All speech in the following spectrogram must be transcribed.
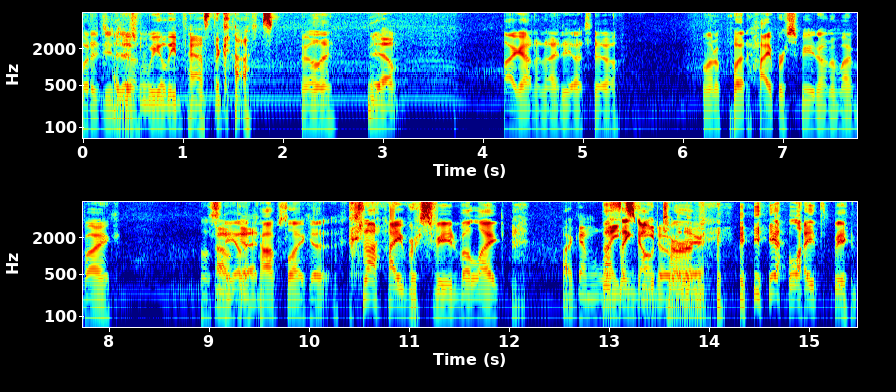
What did you I do? just wheelied past the cops. Really? Yep. I got an idea too. I'm gonna put hyperspeed onto my bike. Let's oh, see Oh, how the cops like it. Not hyperspeed, but like Fucking this thing speed don't over turn. there. yeah, light speed,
